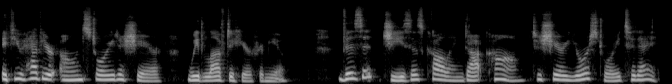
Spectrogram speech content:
If you have your own story to share, we'd love to hear from you. Visit JesusCalling.com to share your story today.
